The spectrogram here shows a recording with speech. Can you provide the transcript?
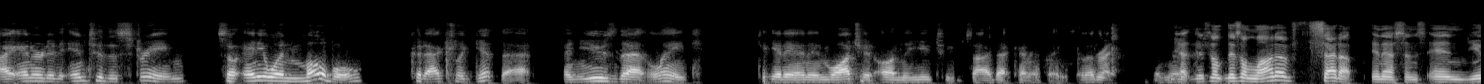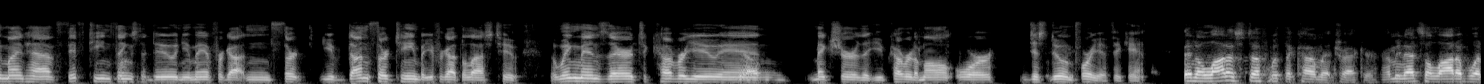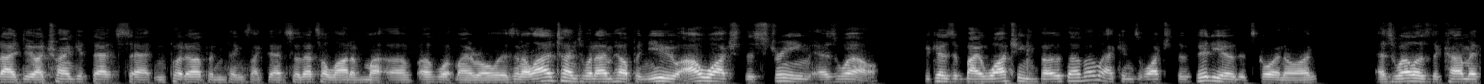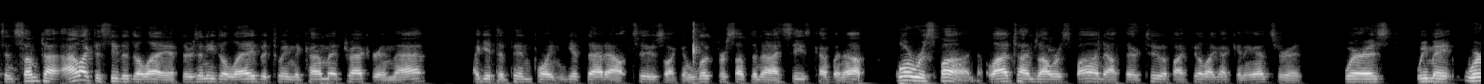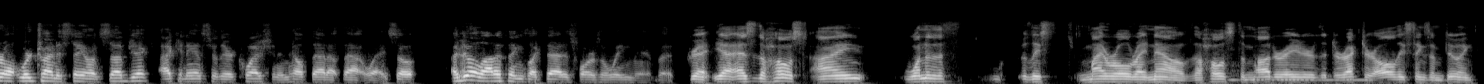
I entered it into the stream, so anyone mobile could actually get that and use that link to get in and watch it on the YouTube side, that kind of thing. So that's Right. Yeah, there's a there's a lot of setup in essence, and you might have 15 things to do, and you may have forgotten thir- You've done 13, but you forgot the last two. The wingman's there to cover you and make sure that you've covered them all, or just do them for you if they can't. And a lot of stuff with the comment tracker. I mean, that's a lot of what I do. I try and get that set and put up and things like that. So that's a lot of my of, of what my role is. And a lot of times when I'm helping you, I'll watch the stream as well, because by watching both of them, I can watch the video that's going on, as well as the comments. And sometimes I like to see the delay. If there's any delay between the comment tracker and that, I get to pinpoint and get that out too, so I can look for something that I see is coming up or respond. A lot of times I'll respond out there too if I feel like I can answer it. Whereas we may we're we're trying to stay on subject, I can answer their question and help that out that way. So I do a lot of things like that as far as a wingman. But Great. Yeah, as the host, I one of the th- at least my role right now, the host, the moderator, the director, all these things I'm doing.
